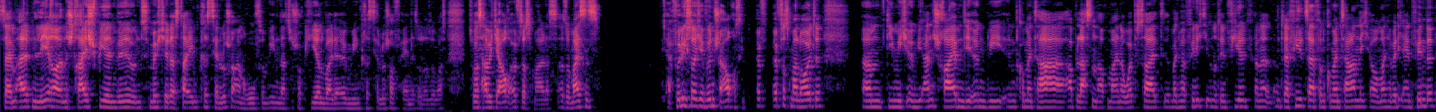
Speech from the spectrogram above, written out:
seinem alten Lehrer einen Streich spielen will und möchte, dass da eben Christian Luscher anruft, um ihn da zu schockieren, weil der irgendwie ein Christian Luscher-Fan ist oder sowas. Sowas habe ich ja auch öfters mal. Das, also meistens erfülle ich solche Wünsche auch. Es gibt öf öfters mal Leute, ähm, die mich irgendwie anschreiben, die irgendwie einen Kommentar ablassen auf meiner Website. Manchmal finde ich die unter, den viel, unter der Vielzahl von Kommentaren nicht, aber manchmal, wenn ich einen finde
